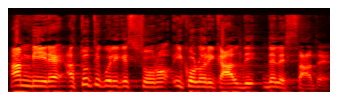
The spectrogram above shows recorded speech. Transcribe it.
ambire a tutti quelli che sono i colori caldi dell'estate.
